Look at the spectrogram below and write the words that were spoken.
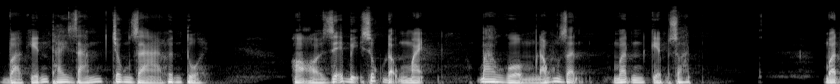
và khiến thái giám trông già hơn tuổi. Họ dễ bị xúc động mạnh, bao gồm nóng giận, mất kiểm soát. Mất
